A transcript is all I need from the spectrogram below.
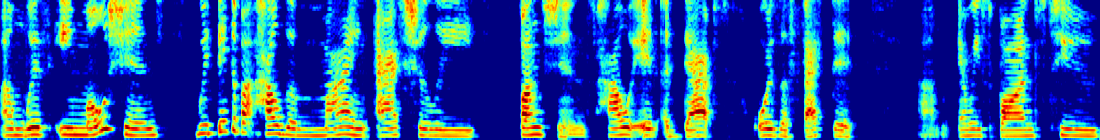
Um, with emotions, we think about how the mind actually functions, how it adapts or is affected um, and responds to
